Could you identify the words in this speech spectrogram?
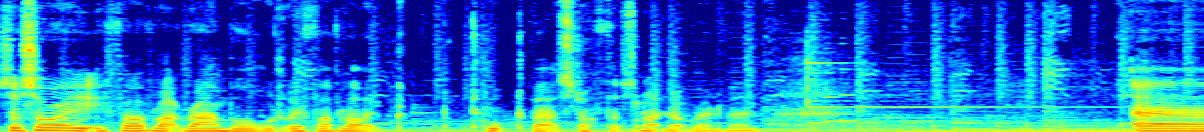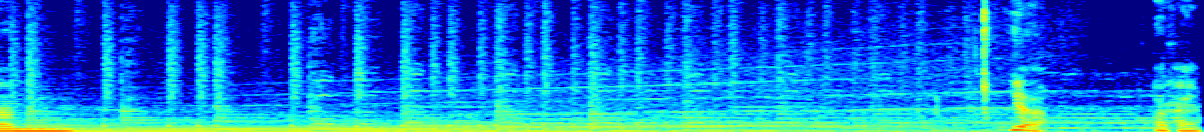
So sorry if I've like rambled or if I've like talked about stuff that's not not relevant. Um. Yeah. Okay.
